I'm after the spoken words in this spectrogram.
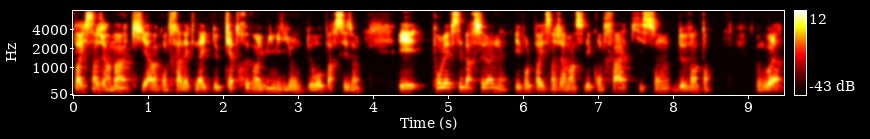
Paris Saint-Germain qui a un contrat avec Nike de 88 millions d'euros par saison. Et pour le FC Barcelone et pour le Paris Saint-Germain, c'est des contrats qui sont de 20 ans. Donc voilà,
